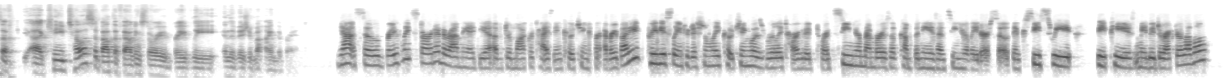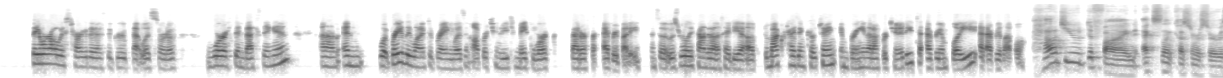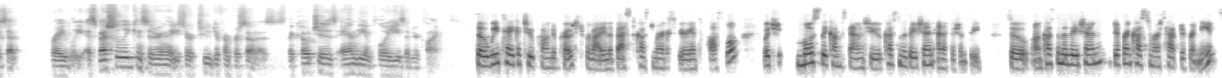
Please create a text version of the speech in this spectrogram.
first off, uh, can you tell us about the founding story of Bravely and the vision behind the brand? Yeah, so Bravely started around the idea of democratizing coaching for everybody. Previously and traditionally, coaching was really targeted towards senior members of companies and senior leaders. So think C suite, VPs, maybe director level. They were always targeted as the group that was sort of worth investing in. Um, and what Bravely wanted to bring was an opportunity to make work better for everybody. And so it was really founded on this idea of democratizing coaching and bringing that opportunity to every employee at every level. How do you define excellent customer service at Bravely, especially considering that you serve two different personas, the coaches and the employees of your clients? So we take a two pronged approach to providing the best customer experience possible, which mostly comes down to customization and efficiency. So, on customization, different customers have different needs.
